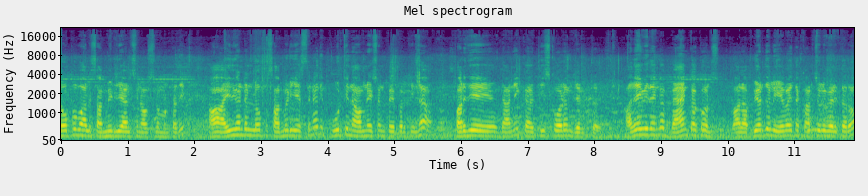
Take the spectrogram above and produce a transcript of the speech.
లోపు వాళ్ళు సబ్మిట్ చేయాల్సిన అవసరం ఉంటుంది. ఆ ఐదు గంటల లోపు సబ్మిట్ చేస్తేనే అది పూర్తి నామినేషన్ పేపర్ కింద పరిధి దాన్ని తీసుకోవడం జరుగుతుంది. అదేవిధంగా బ్యాంక్ అకౌంట్స్ వాళ్ళ అభ్యర్థులు ఏవైతే ఖర్చులు పెడతారో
